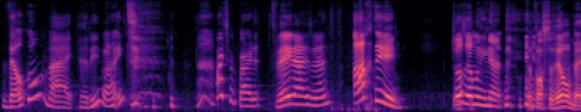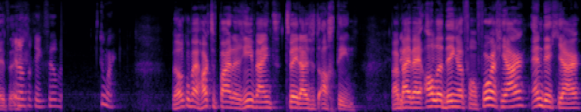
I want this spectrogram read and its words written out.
Welkom bij Rewind Hart voor Paarden 2018. Het was helemaal niet net. dat past er heel beter. Ja, dat ging ik veel beter. Doe maar. Welkom bij Hart voor Paarden Rewind 2018. Waarbij wij alle dingen van vorig jaar en dit jaar,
